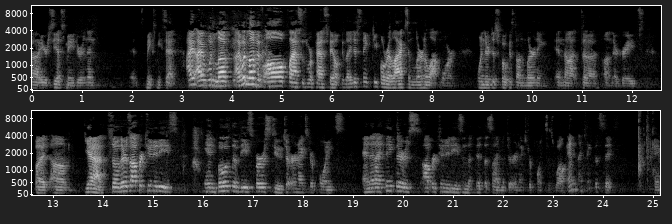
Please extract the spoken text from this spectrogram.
uh, your CS major, and then it makes me sad. I, I would love I would love if all classes were pass fail because I just think people relax and learn a lot more when they're just focused on learning and not uh, on their grades. But um, yeah, so there's opportunities in both of these first two to earn extra points. And then I think there's opportunities in the fifth assignment to earn extra points as well. And I think the sixth. Okay.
